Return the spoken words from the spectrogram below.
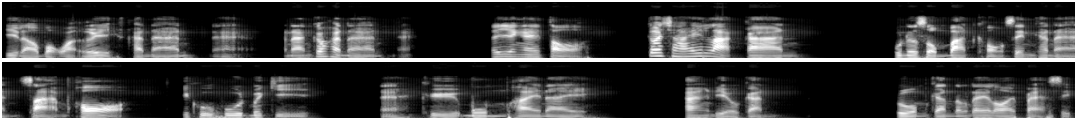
ที่เราบอกว่า เอ้ย ขนานอะขนานก็ขนานอะแล้วยังไงต่อ ก็ใช้หลักการคุณสมบัติของเส้นขนานสามข้อที่ครูพูดเมื่อกี้นะคือมุมภายในข้างเดียวกัน รวมกันต้องได้ร้อยแปดสิบ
